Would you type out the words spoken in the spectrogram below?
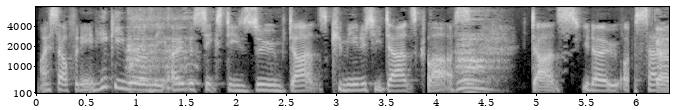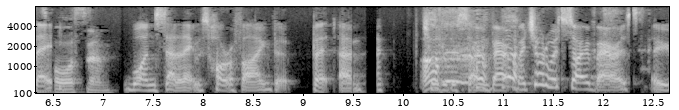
myself and Ian Hickie were on the over 60s Zoom dance community dance class. dance, you know, on Saturday. That's awesome. One Saturday was horrifying, but but um, I children were so embarrassed. My children were so embarrassed they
